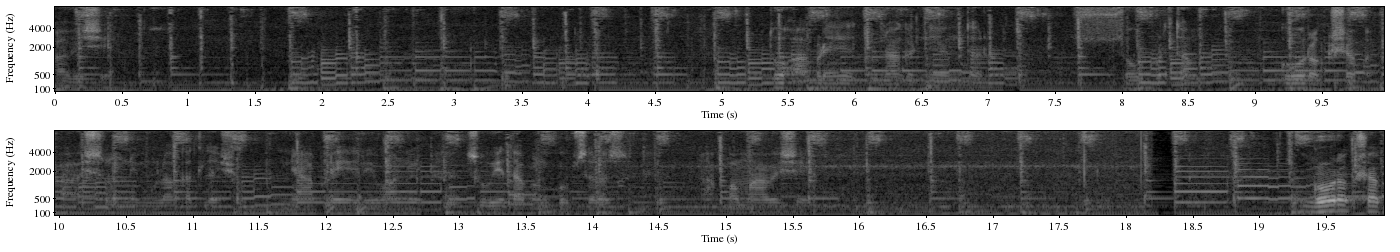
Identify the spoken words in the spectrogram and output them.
આવે છે. તો આપણે જુનાગઢની અંદર સૌ પ્રથમ ગોરક્ષક આશ્રમની મુલાકાત લઈશું ને આપણે રહેવાની સુવિધા પણ ખૂબ સરસ આપવામાં આવે છે. ગૌરક્ષક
